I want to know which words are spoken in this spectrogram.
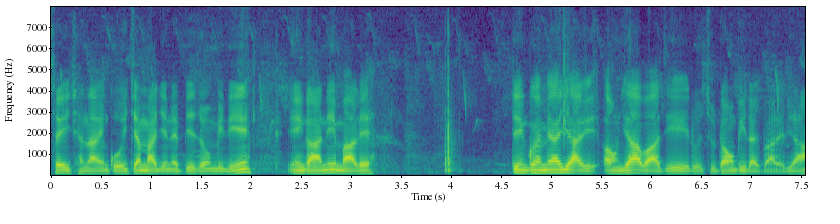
စိတ်ချမ်းသာရင်ကိုယ်ကြက်မှခြင်းနဲ့ပြည့်စုံပြီလင်အင်္ဂါနေ့မှာလည်းတင်ခွင်များရပြီအောင်ရပါစေလို့ဆုတောင်းပေးလိုက်ပါတယ်ဗျာ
